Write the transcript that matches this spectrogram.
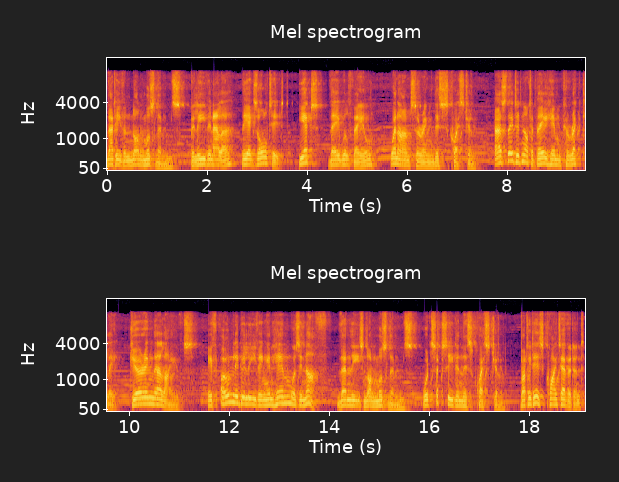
that even non Muslims believe in Allah, the Exalted, yet they will fail when answering this question as they did not obey him correctly during their lives. If only believing in him was enough, then these non-Muslims would succeed in this question. But it is quite evident,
